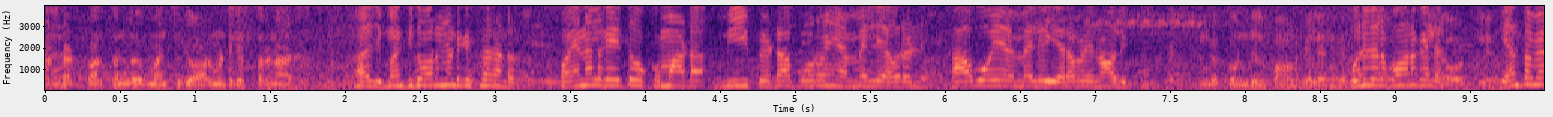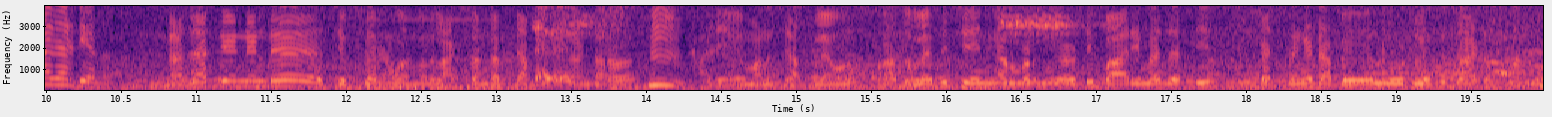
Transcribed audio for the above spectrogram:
హండ్రెడ్ పర్సెంట్ మంచి గవర్నమెంట్కి ఇస్తారని ఆశిస్తున్నాను అది మంచి గవర్నమెంట్కి ఇస్తారంటారు. ఫైనల్గా అయితే ఒక మాట మీ పిఠాపురం ఎమ్మెల్యే ఎవరండి? కాబోయే ఎమ్మెల్యే ఇరవై నాలుగు. ఖచ్చితంగా కొందరు పవన్ కళ్యాణ్ కొన్నిదల పవన్ కళ్యాణ్. ఎంత మెజారిటీ అంట మెజార్టీ ఏంటంటే చెప్తారండి కొంతమంది లక్ష అంటారు డెబ్బై అంటారు. అదేమీ మనం చెప్పలేము. ప్రజల్లో అయితే చేంజ్ కనబడుతుంది కాబట్టి భారీ మెజార్టీ ఖచ్చితంగా డెబ్బై వేలు ఓట్లు అయితే దాటొస్తుంది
